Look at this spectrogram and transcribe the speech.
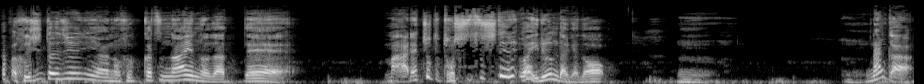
やっぱ藤田ジュニアの復活ないのだって、まああれちょっと突出してはいるんだけど、うん。うんなんか、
